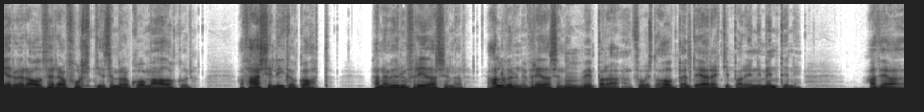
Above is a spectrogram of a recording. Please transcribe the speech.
gerum við ráð fyrir að fólki sem er að koma að okkur að það sé líka gott. Þannig að við erum fríðarsinnar alverunni fríðarsinnar mm. við bara, þú veist, ofbeldi er ekki bara inn í myndinni. Af því að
